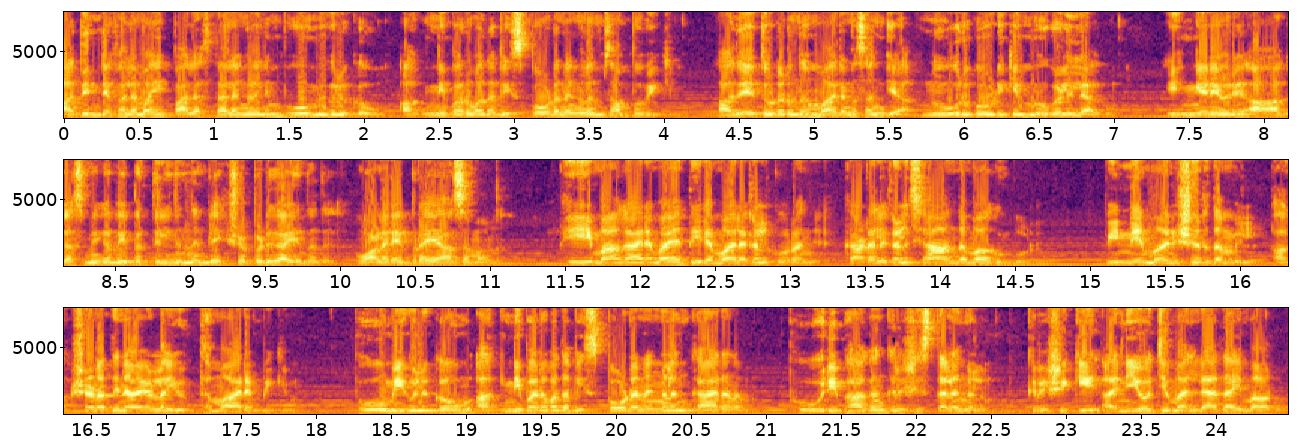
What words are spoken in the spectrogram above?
അതിന്റെ ഫലമായി പല സ്ഥലങ്ങളിലും ഭൂമികുലുക്കവും അഗ്നിപർവത വിസ്ഫോടനങ്ങളും സംഭവിക്കും. അതേ തുടർന്ന് മരണസംഖ്യ നൂറ് കോടിക്കും മുകളിലാകും. ഇങ്ങനെ ഒരു ആകസ്മിക വിപത്തിൽ നിന്നും രക്ഷപ്പെടുക എന്നത് വളരെ പ്രയാസമാണ്. ഭീമാകാരമായ തിരമാലകൾ കുറഞ്ഞ് കടലുകൾ ശാന്തമാകുമ്പോൾ പിന്നെ മനുഷ്യർ തമ്മിൽ ഭക്ഷണത്തിനായുള്ള യുദ്ധം ആരംഭിക്കും. ഭൂമികുലുക്കവും അഗ്നിപർവത വിസ്ഫോടനങ്ങളും കാരണം ഭൂരിഭാഗം കൃഷിസ്ഥലങ്ങളും കൃഷിക്ക് അനുയോജ്യമല്ലാതായി മാറും.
